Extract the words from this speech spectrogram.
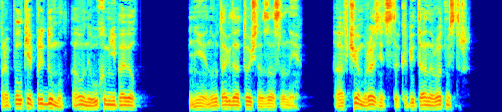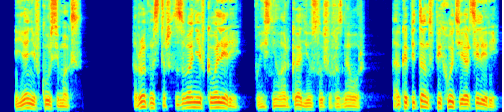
Про полк я придумал, а он и ухом не повел. Не, ну тогда точно засланные. А в чем разница-то, капитан и ротмистр? Я не в курсе, Макс. Ротмистр, звание в кавалерии, пояснил Аркадий, услышав разговор. А капитан в пехоте и артиллерии.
